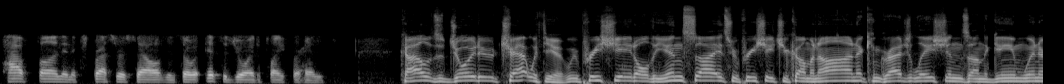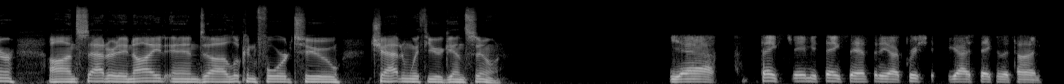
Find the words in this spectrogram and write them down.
have fun and express ourselves. And so it's a joy to play for him. Kyle, it's a joy to chat with you. We appreciate all the insights. We appreciate you coming on. Congratulations on the game winner on Saturday night, and uh, looking forward to chatting with you again soon. Yeah. Thanks, Jamie. Thanks, Anthony. I appreciate you guys taking the time.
